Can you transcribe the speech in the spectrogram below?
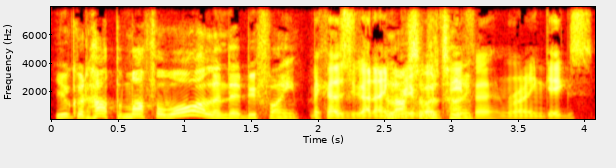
you could hop them off a wall and they'd be fine. Because you got angry about time. FIFA and Ryan Giggs.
